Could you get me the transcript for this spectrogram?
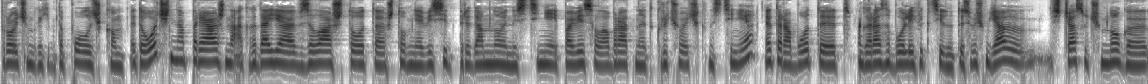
прочим каким-то полочкам, это очень напряжно, а когда я взяла что-то, что у меня висит передо мной на стене и повесила обратно этот крючочек на стене, это работает гораздо более эффективно. То есть, в общем, я сейчас очень много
